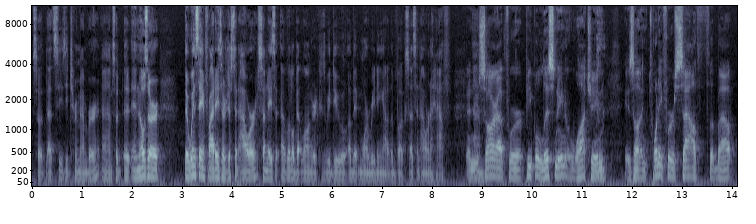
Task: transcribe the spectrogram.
So that's easy to remember. Um, so uh, and those are the Wednesday and Fridays are just an hour. Sundays a little bit longer because we do a bit more reading out of the book. So that's an hour and a half. And um, USARA, for people listening or watching, is on 21st South, about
